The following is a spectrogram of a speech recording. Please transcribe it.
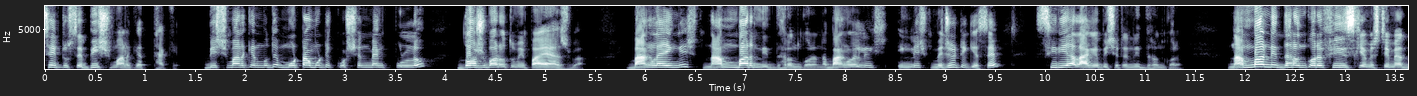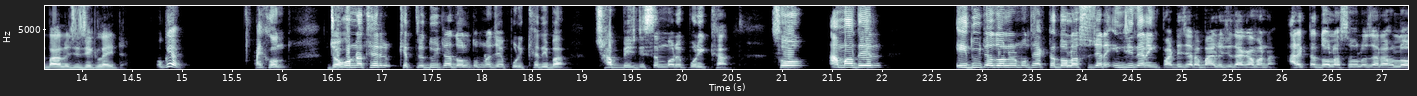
সে টু সে বিশ মার্কের থাকে, বিশ মার্কের মধ্যে মোটামুটি কোশ্চেন ব্যাংক পড়লেও দশ বারো তুমি পায়ে আসবা। বাংলা ইংলিশ নাম্বার নির্ধারণ করে না, বাংলা ইংলিশ ইংলিশ মেজরিটি কেসে সিরিয়াল আগে বিষয়টা নির্ধারণ করে। নাম্বার নির্ধারণ করে ফিজিক্স কেমিস্ট্রি ম্যাথ বায়োলজি যেগুলা এটা ওকে এখন জগন্নাথের ক্ষেত্রে দুইটা দল তোমরা যে পরীক্ষা দিবা, ছাব্বিশ ডিসেম্বরে পরীক্ষা। সো আমাদের এই দুইটা দলের মধ্যে একটা দল আছে যারা ইঞ্জিনিয়ারিং পার্টি যারা বায়োলজি দাগাবানা আরেকটা দল আছে হলো যারা হলো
